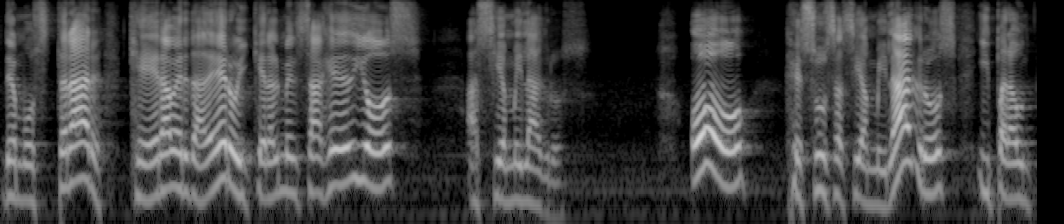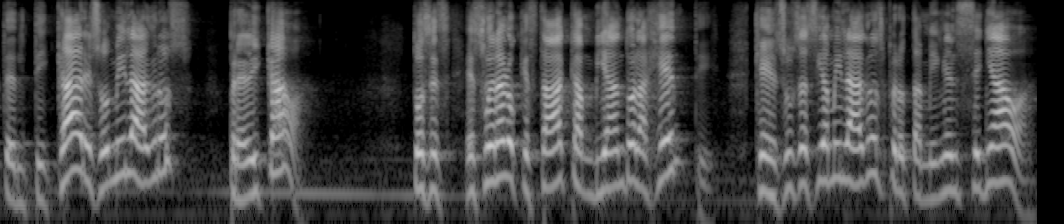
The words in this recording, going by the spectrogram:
demostrar que era verdadero y que era el mensaje de Dios, hacía milagros. O Jesús hacía milagros y para autenticar esos milagros, predicaba. Entonces, eso era lo que estaba cambiando a la gente, que Jesús hacía milagros, pero también enseñaba.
